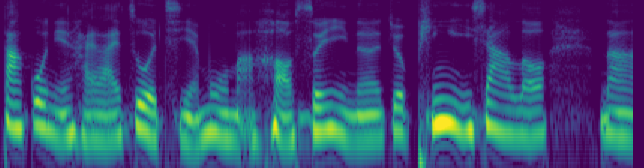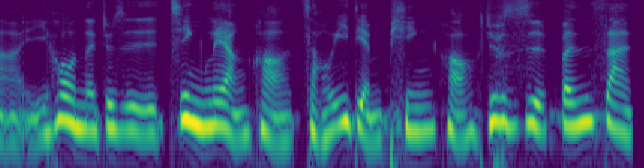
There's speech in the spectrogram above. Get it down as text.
大过年还来做节目嘛，哈。所以呢，就拼一下喽。那以后呢，就是尽量哈早一点拼哈，就是分散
